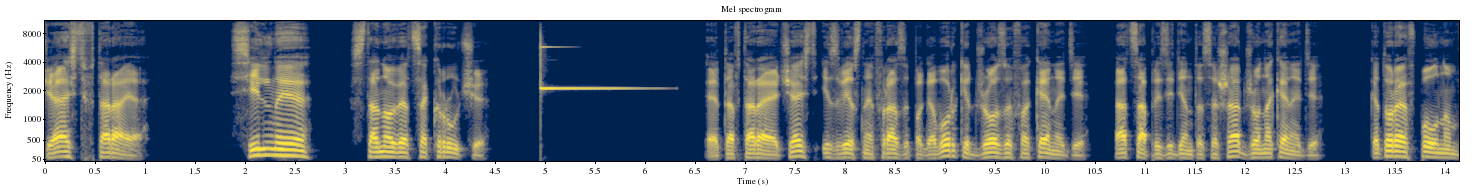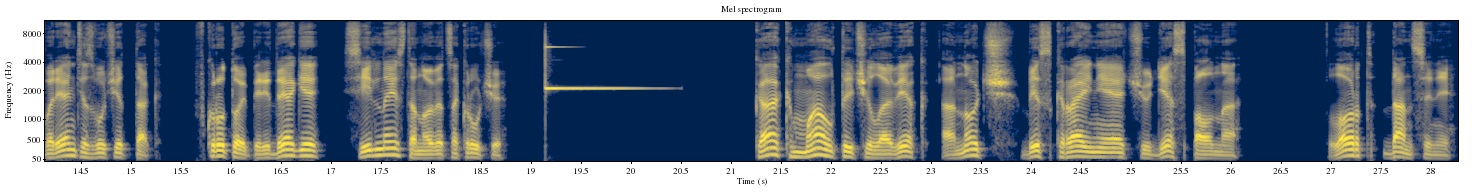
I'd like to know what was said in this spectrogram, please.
Часть вторая. Сильные становятся круче. Это вторая часть известной фразы-поговорки Джозефа Кеннеди, отца президента США Джона Кеннеди, которая в полном варианте звучит так. В крутой передряге сильные становятся круче. Как мал ты человек, а ночь бескрайняя чудес полна. Лорд Дансини.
